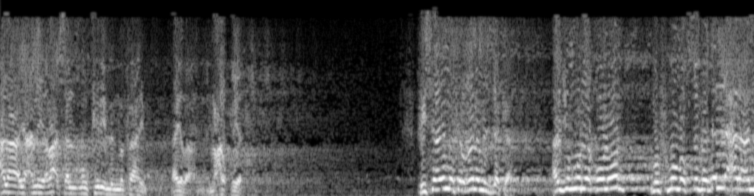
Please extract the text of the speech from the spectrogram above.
على يعني رأس المنكرين للمفاهيم أيضا مع القياس. في سائمة الغنم الزكاة الجمهور يقولون مفهوم الصفة دل على أن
